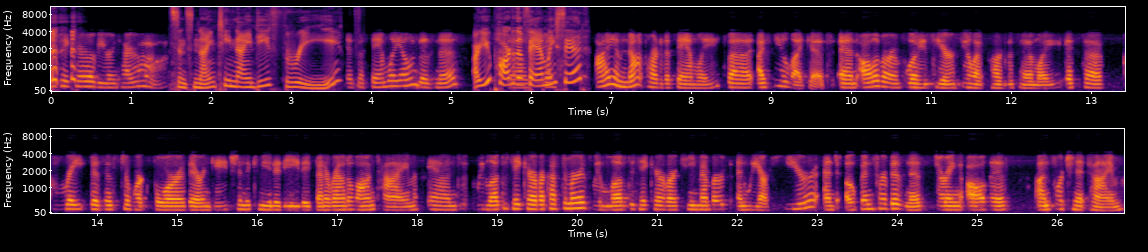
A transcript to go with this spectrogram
We take care of your entire house. Since 1993. It's a family-owned business. Are you part of the family. Cyd? I am not part of the family, but I feel like it, and all of our employees here feel like part of the family. It's a great business to work for. They're engaged in the community. They've been around a long time, and we love to take care of our customers. We love to take care of our team members, and we are here and open for business during all this unfortunate time.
